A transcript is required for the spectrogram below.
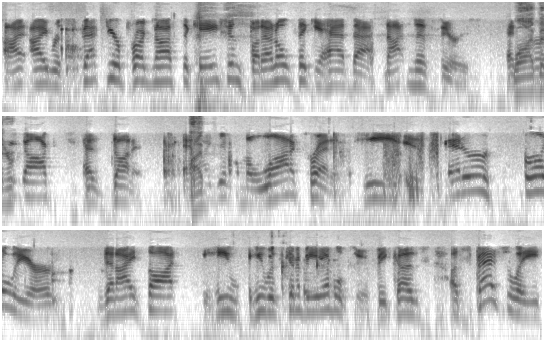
I, I respect your prognostications, but I don't think you had that. Not in this series. And Well, I've Kirby been- Dach has done it, and I've- I give him a lot of credit. He is better earlier than I thought he he was going to be able to because especially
